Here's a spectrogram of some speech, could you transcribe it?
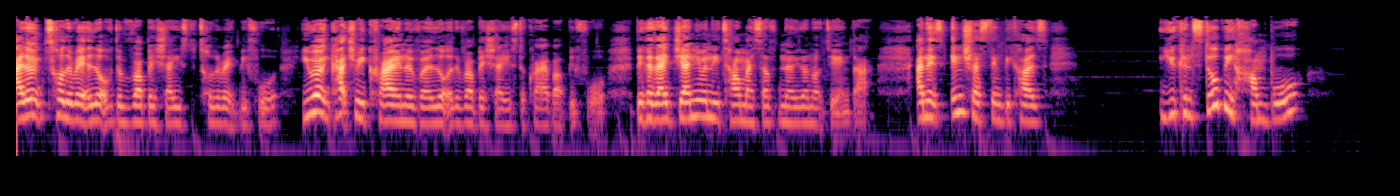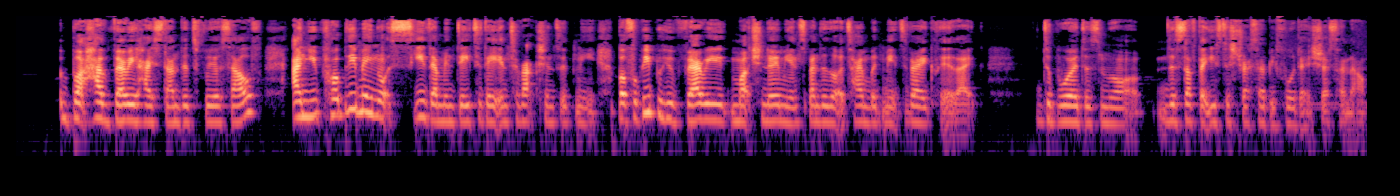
I don't tolerate a lot of the rubbish I used to tolerate before. You won't catch me crying over a lot of the rubbish I used to cry about before because I genuinely tell myself, no, you're not doing that. And it's interesting because you can still be humble but have very high standards for yourself and you probably may not see them in day-to-day interactions with me but for people who very much know me and spend a lot of time with me it's very clear like Deborah does not the stuff that used to stress her before don't stress her now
